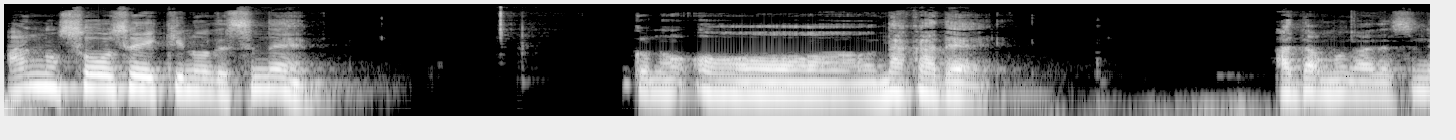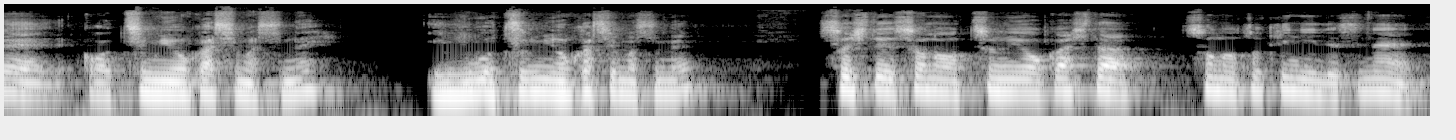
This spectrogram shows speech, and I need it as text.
あの創世記のですね、この中で、アダムがですね、こう罪を犯しますね。イブを罪を犯しますね。そしてその罪を犯したその時にですね、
